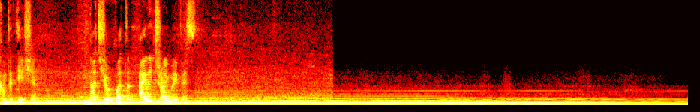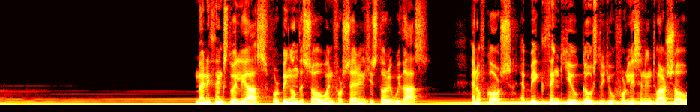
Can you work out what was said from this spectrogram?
competition. Not sure, but I will try my best. Many thanks to Elias for being on the show and for sharing his story with us. And of course, a big thank you goes to you for listening to our show.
